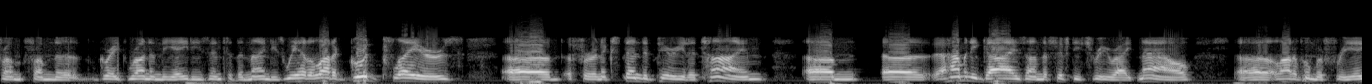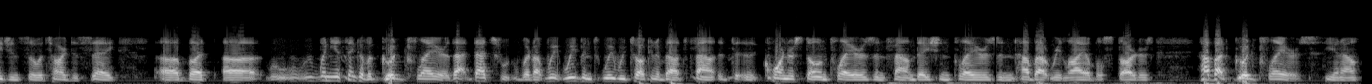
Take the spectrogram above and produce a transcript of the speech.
from from the great run in the '80s into the '90s. We had a lot of good players uh, for an extended period of time. Um, uh, how many guys on the 53 right now? Uh, a lot of whom are free agents, so it's hard to say. Uh, but uh, w- when you think of a good player, that that's what I, we, we've been we were talking about found, uh, cornerstone players and foundation players, and how about reliable starters? How about good players? You know,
